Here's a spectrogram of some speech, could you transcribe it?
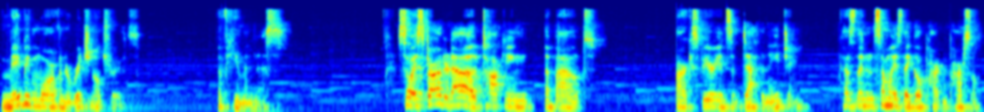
maybe more of an original truth of humanness. So I started out talking about our experience of death and aging, because then in some ways they go part and parcel.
